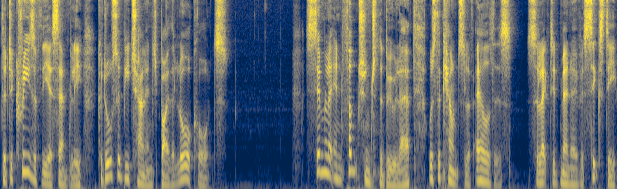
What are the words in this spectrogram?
The decrees of the Assembly could also be challenged by the law courts. Similar in function to the Boule was the Council of Elders, selected men over 60,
